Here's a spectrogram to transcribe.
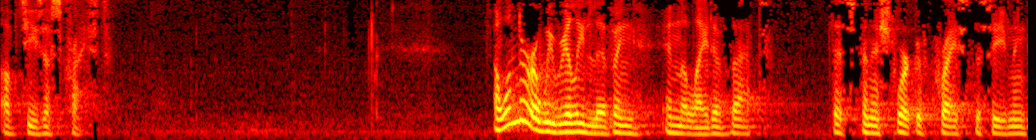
of Jesus Christ. I wonder, are we really living in the light of that, this finished work of Christ this evening?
